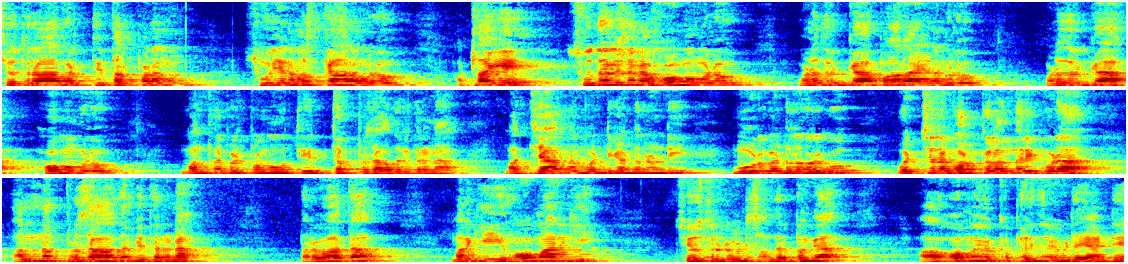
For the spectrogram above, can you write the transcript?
చతురావర్తి తర్పణము సూర్య నమస్కారములు అట్లాగే సుదర్శన హోమములు వనదుర్గా పారాయణములు వనదుర్గ హోమములు మంత్రపుష్పము తీర్థప్రసాద వితరణ మధ్యాహ్నం ఒంటి గంట నుండి మూడు గంటల వరకు వచ్చిన భక్తులందరికీ కూడా అన్నప్రసాద వితరణ. తర్వాత మనకి ఈ హోమానికి చేస్తున్నటువంటి సందర్భంగా ఆ హోమం యొక్క ఫలితం ఏమిటంటే అంటే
